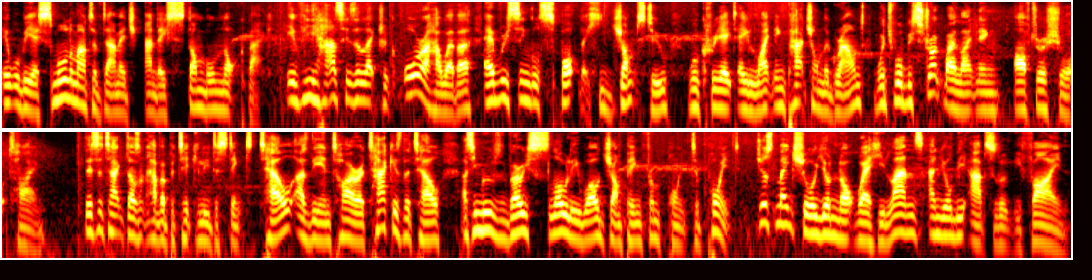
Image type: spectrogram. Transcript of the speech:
It will be a small amount of damage and a stumble knockback. If he has his electric aura, however, every single spot that he jumps to will create a lightning patch on the ground, which will be struck by lightning after a short time. This attack doesn't have a particularly distinct tell, as the entire attack is the tell, as he moves very slowly while jumping from point to point. Just make sure you're not where he lands and you'll be absolutely fine.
